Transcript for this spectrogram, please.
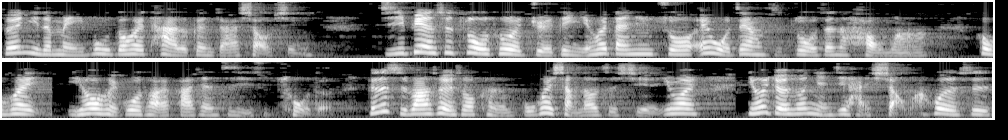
所以你的每一步都会踏得更加小心，即便是做出了决定，也会担心说：哎，我这样子做真的好吗？会不会以后回过头来发现自己是错的？可是十八岁的时候可能不会想到这些，因为你会觉得说年纪还小嘛，或者是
